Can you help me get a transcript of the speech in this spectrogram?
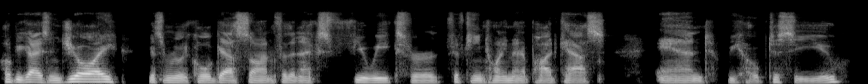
hope you guys enjoy. Get some really cool guests on for the next few weeks for 15, 20 minute podcasts. And we hope to see you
